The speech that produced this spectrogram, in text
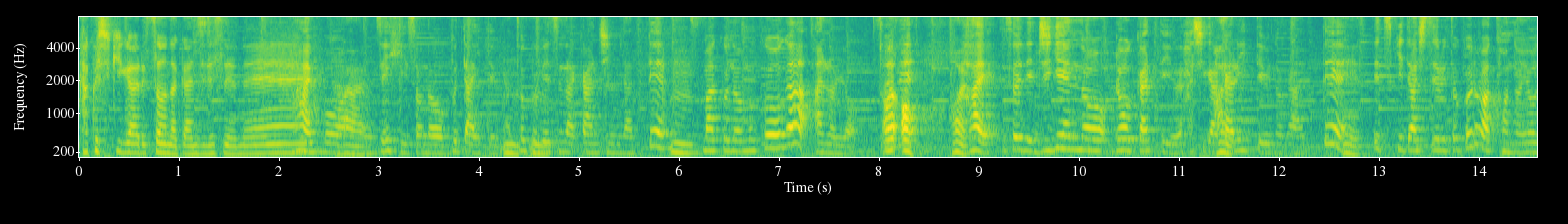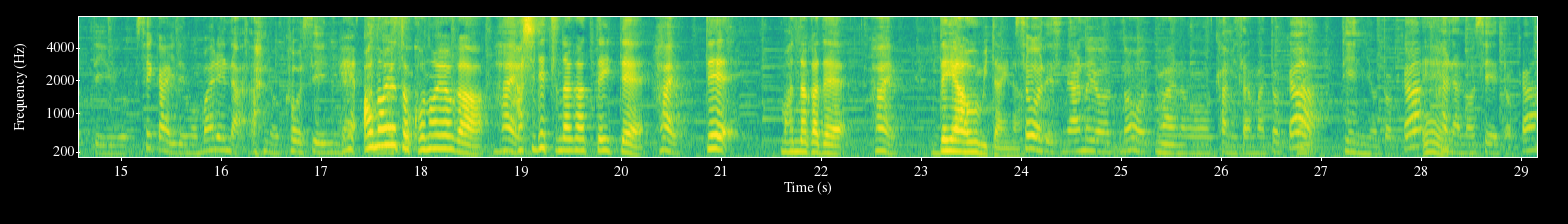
格式がありそうな感じですよね。はい、もう、あはのぜひその舞台といううんうん。か特別な感じになって、うん。幕の向こうがあの世それでああはい、はい、それで次元の廊下っていう橋がかりっていうのがあって、えで突き出しているところはこの世っていう世界でも稀なあの構成になっています。えあの世とこの世がはい。橋でつながっていて、はい。で真ん中ではい出会うみたいな。そうですね。あの世の,、うん。あの神様とか、は天女とか、ええ。花の精とか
